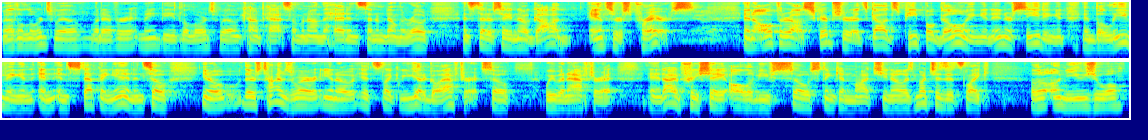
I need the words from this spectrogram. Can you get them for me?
well the lord's will whatever it may be the lord's will and kind of pat someone on the head and send them down the road instead of saying no god answers prayers. yeah And all throughout Scripture, it's God's people going and interceding and, and believing and, and, and stepping in. And so, you know, there's times where, you know, it's like you got to go after it. So we went after it. And I appreciate all of you so stinking much. You know, as much as it's like a little unusual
